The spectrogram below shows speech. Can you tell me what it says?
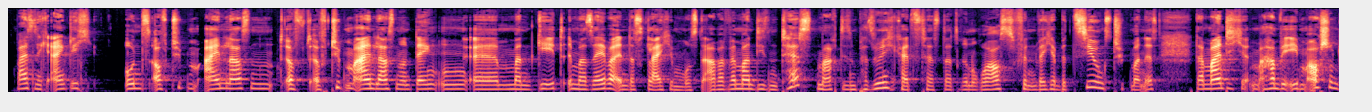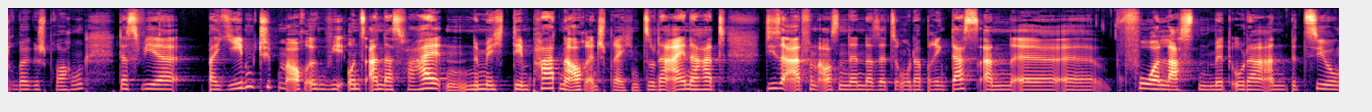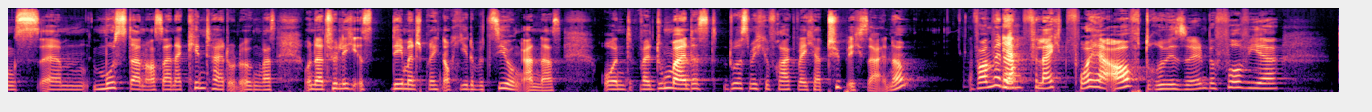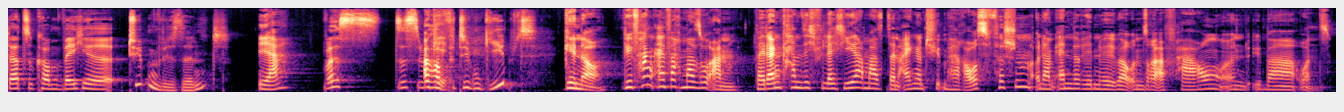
weiß nicht, eigentlich uns auf Typen einlassen, auf, auf Typen einlassen und denken, äh, man geht immer selber in das gleiche Muster. Aber wenn man diesen Test macht, diesen Persönlichkeitstest da drin, um rauszufinden, welcher Beziehungstyp man ist, da meinte ich, haben wir eben auch schon drüber gesprochen, dass wir bei jedem Typen auch irgendwie uns anders verhalten, nämlich dem Partner auch entsprechend. So der eine hat diese Art von Auseinandersetzung oder bringt das an äh, äh, Vorlasten mit oder an Beziehungsmustern ähm, aus seiner Kindheit und irgendwas. Und natürlich ist dementsprechend auch jede Beziehung anders. Und weil du meintest, du hast mich gefragt, welcher Typ ich sei, ne? Wollen wir dann Ja. vielleicht vorher aufdröseln, bevor wir dazu kommen, welche Typen wir sind? ja? Was es überhaupt Okay. für Typen gibt? Genau. Wir fangen einfach mal so an, weil dann kann sich vielleicht jeder mal seinen eigenen Typen herausfischen und am Ende reden wir über unsere Erfahrungen und über uns.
